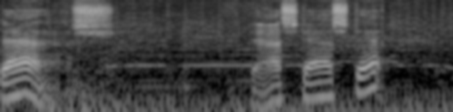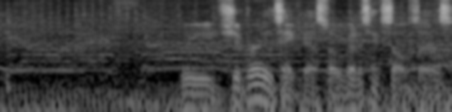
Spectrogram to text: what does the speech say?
Dash. Dash, dash, dash. We should really take this, but we're going to take Soul Sealers.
